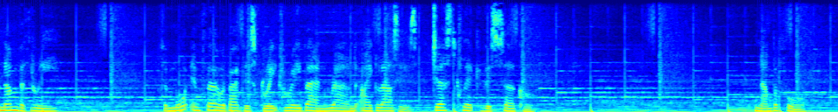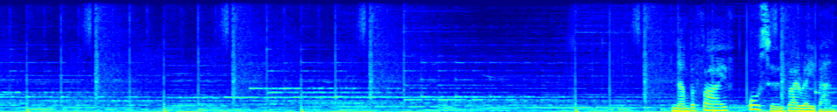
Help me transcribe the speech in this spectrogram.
Number 3. For more info about this great Ray-Ban round eyeglasses, just click this circle. Number 4. Number 5, also by Ray-Ban.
